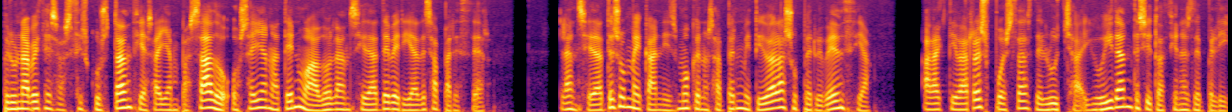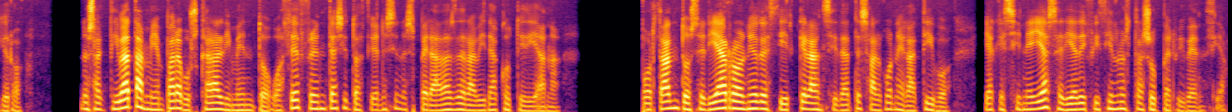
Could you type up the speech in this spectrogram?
Pero una vez esas circunstancias hayan pasado o se hayan atenuado, la ansiedad debería desaparecer. La ansiedad es un mecanismo que nos ha permitido a la supervivencia, al activar respuestas de lucha y huida ante situaciones de peligro, nos activa también para buscar alimento o hacer frente a situaciones inesperadas de la vida cotidiana. Por tanto, sería erróneo decir que la ansiedad es algo negativo, ya que sin ella sería difícil nuestra supervivencia.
